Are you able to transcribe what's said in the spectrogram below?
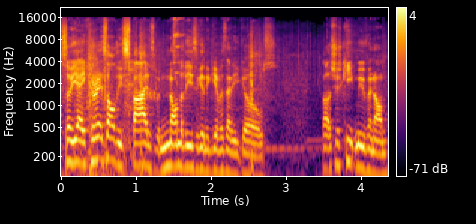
So yeah, he creates all these spiders, but none of these are going to give us any gold. Let's just keep moving on.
